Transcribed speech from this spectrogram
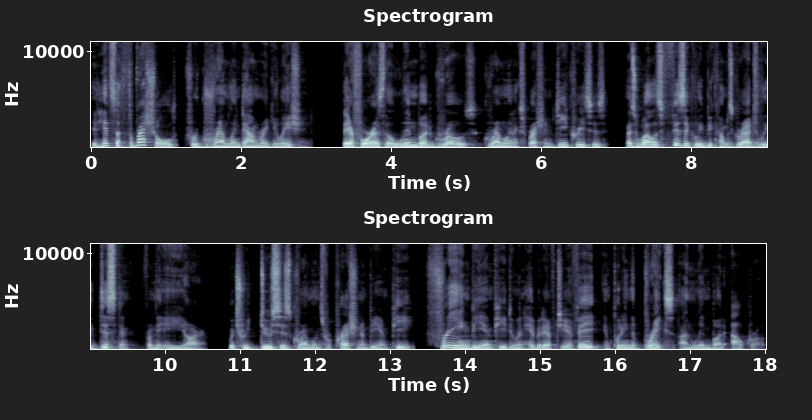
it hits a threshold for gremlin downregulation. Therefore, as the limb bud grows, gremlin expression decreases, as well as physically becomes gradually distant from the AER, which reduces gremlin's repression of BMP, freeing BMP to inhibit FGF8 and putting the brakes on limb bud outgrowth.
